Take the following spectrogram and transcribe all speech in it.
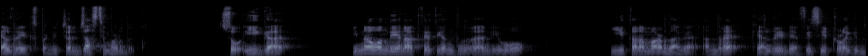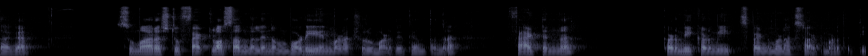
ಕ್ಯಾಲ್ರಿ ಎಕ್ಸ್ಪೆಂಡಿಚರ್ ಜಾಸ್ತಿ ಮಾಡಬೇಕು. ಸೊ ಈಗ ಇನ್ನೂ ಒಂದು ಏನಾಗ್ತೈತಿ ಅಂತಂದರೆ ನೀವು ಈ ಥರ ಮಾಡಿದಾಗ, ಅಂದರೆ ಕ್ಯಾಲ್ರಿ ಡೆಫಿಸಿಟ್ ಒಳಗಿದ್ದಾಗ ಸುಮಾರಷ್ಟು ಫ್ಯಾಟ್ ಲಾಸ್ ಆದಮೇಲೆ ನಮ್ಮ ಬಾಡಿ ಏನು ಮಾಡೋಕ್ಕೆ ಶುರು ಮಾಡ್ತೈತಿ ಅಂತಂದರೆ ಫ್ಯಾಟನ್ನು ಕಡಿಮೆ ಕಡಿಮೆ ಸ್ಪೆಂಡ್ ಮಾಡೋಕ್ಕೆ ಸ್ಟಾರ್ಟ್ ಮಾಡ್ತೈತಿ.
